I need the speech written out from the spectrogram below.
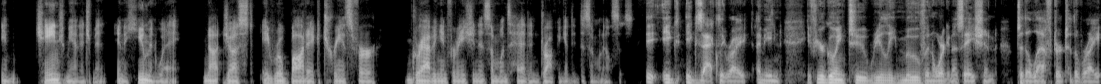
in change management in a human way not just a robotic transfer grabbing information in someone's head and dropping it into someone else's. Exactly right. I mean if you're going to really move an organization to the left or to the right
